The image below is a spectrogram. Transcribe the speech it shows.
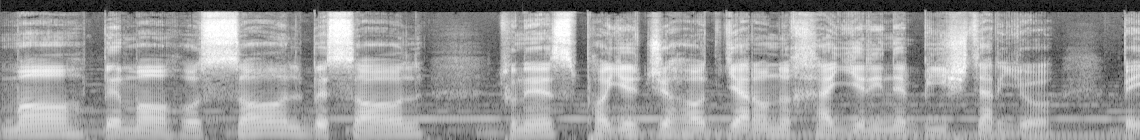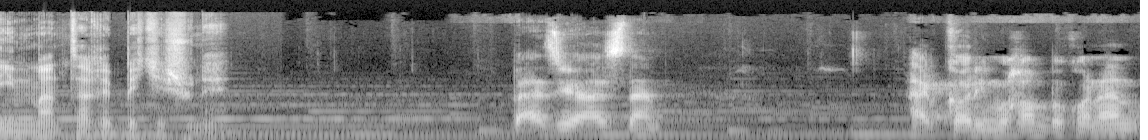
ماه به ماه و سال به سال تونست پای جهادگران و خیرین بیشتری رو به این منطقه بکشونه. بعضی هستن هر کاری می‌خوام بکنن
